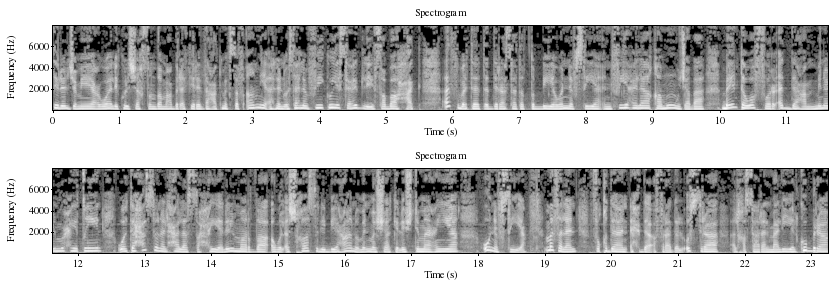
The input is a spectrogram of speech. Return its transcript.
تحياتي للجميع ولكل شخص انضم عبر أثير إذاعة Mix FM. يا أهلا وسهلا فيك ويسعد لي صباحك. أثبتت الدراسات الطبية والنفسية أن في علاقة موجبة بين توفر الدعم من المحيطين وتحسن الحالة الصحية للمرضى أو الأشخاص اللي بيعانوا من مشاكل اجتماعية ونفسية. مثلا فقدان إحدى أفراد الأسرة الخسارة المالية الكبرى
